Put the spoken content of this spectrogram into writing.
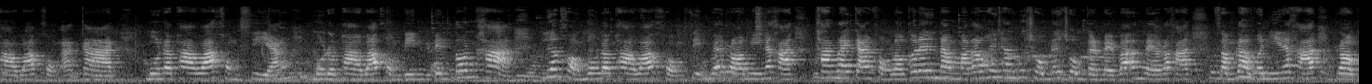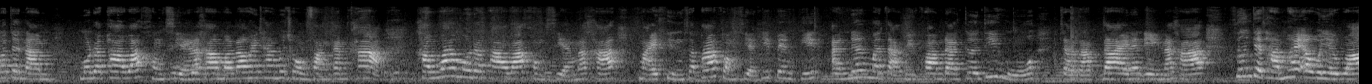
ภาวะของอากาศมลภาวะของเสียงมลภาวะของดินเป็นต้นค่ะ เรื่องของมลภาวะของสิ่งแวดล้อมนี้นะคะ ทางรายการของเราก็ได้นำมาเล่าให้ท่านผู้ชมได้ชมกันไปบ้างแล้วนะคะสำหรับวันนี้นะคะ เราก็จะนำมลภาวะของเสียงนะคะ มาเล่าให้ท่านผู้ชมฟังกันค่ะคำว่ามลภาวะของเสียงนะคะ หมายถึงสภาพของเสียงที่เป็นพิษอันเนื่อง มาจากมีความดังเกินที่หูจะรับได้นั่นเองนะคะ ซึ่งจะทำให้อวัยวะ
